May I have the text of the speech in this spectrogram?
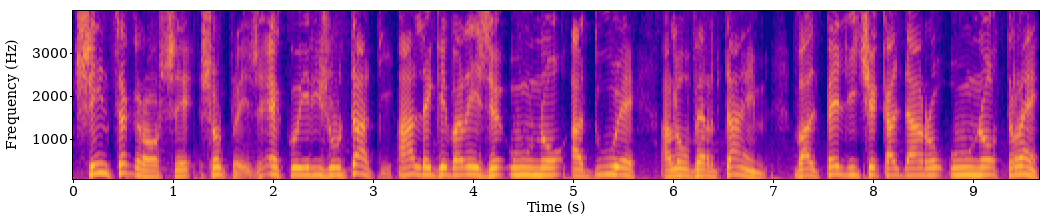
senza grosse sorprese. Ecco i risultati. Alle Ghevarese 1 a 2 all'overtime, Valpellice Caldaro 1-3,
